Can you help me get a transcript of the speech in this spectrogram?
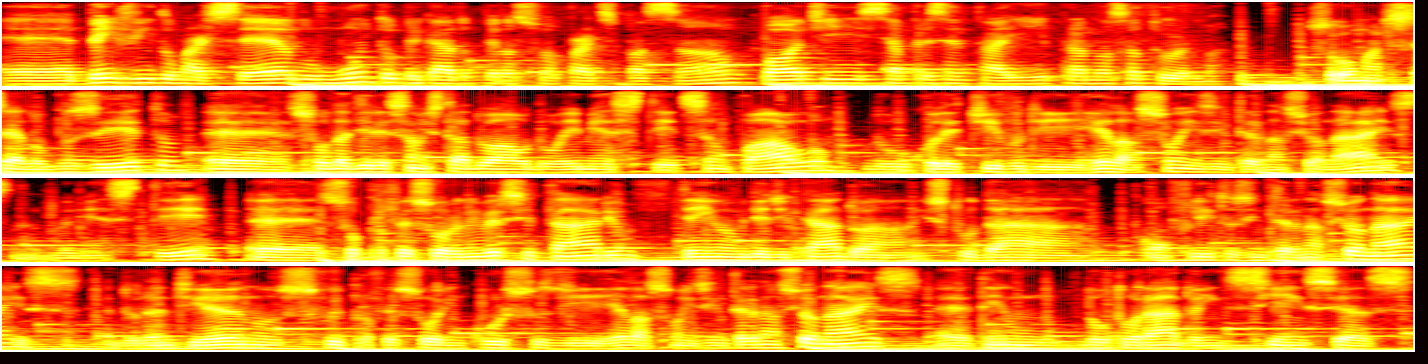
É, Bem-vindo, Marcelo. Muito obrigado pela sua participação. Pode se apresentar aí para a nossa turma. Sou Marcelo Buzeto, é, sou da direção estadual do MST de São Paulo, do coletivo de Relações Internacionais né, do MST. É, sou professor universitário, tenho me dedicado a estudar conflitos internacionais. Durante anos fui professor em cursos de Relações Internacionais. É, tenho um doutorado em Ciências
